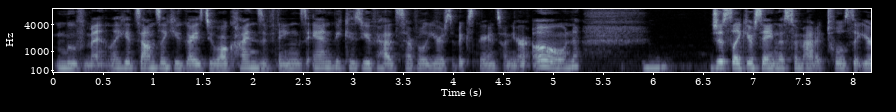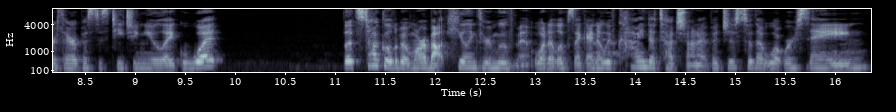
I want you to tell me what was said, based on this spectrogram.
movement. Like it sounds like you guys do all kinds of things and because you've had several years of experience on your own, mm-hmm. just like you're saying the somatic tools that your therapist is teaching you, like what let's talk a little bit more about healing through movement, what it looks like. I know we've kind of touched on it, but just so that what we're saying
